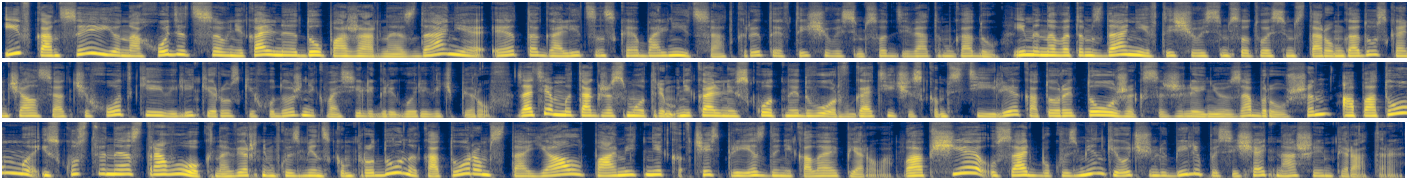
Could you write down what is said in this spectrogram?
и в конце ее находится уникальное допожарное здание. Это Голицынская больница, открытая в 1809 году году. Именно в этом здании в 1882 году скончался от чехотки великий русский художник Василий Григорьевич Перов. Затем мы также смотрим уникальный скотный двор в готическом стиле, который тоже, к сожалению, заброшен. А потом искусственный островок на Верхнем Кузьминском пруду, на котором стоял памятник в честь приезда Николая I. Вообще усадьбу Кузьминки очень любили посещать наши императоры.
